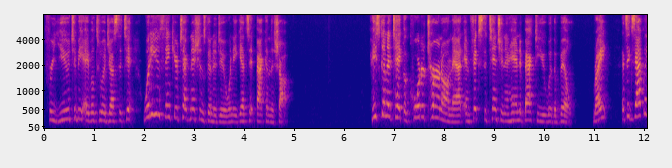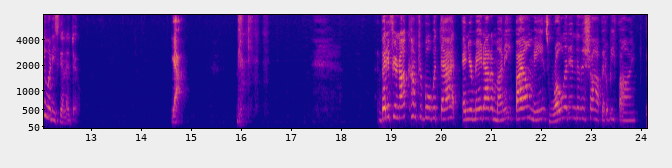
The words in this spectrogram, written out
for you to be able to adjust the tip. What do you think your technician's going to do when he gets it back in the shop? He's going to take a quarter turn on that and fix the tension and hand it back to you with a bill, right? That's exactly what he's going to do. Yeah. but if you're not comfortable with that and you're made out of money, by all means, roll it into the shop. It'll be fine.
